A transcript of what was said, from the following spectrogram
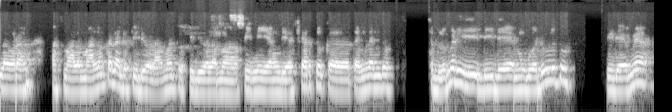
lah orang pas malam-malam kan ada video lama tuh, video lama Vini yang dia share tuh ke timeline tuh. Sebelumnya di, di DM gua dulu tuh. Di DM-nya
